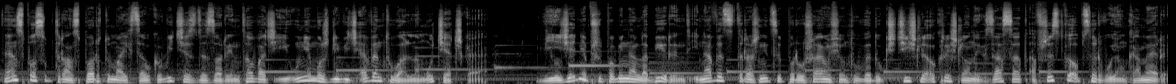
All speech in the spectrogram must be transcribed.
Ten sposób transportu ma ich całkowicie zdezorientować i uniemożliwić ewentualną ucieczkę. Więzienie przypomina labirynt i nawet strażnicy poruszają się tu według ściśle określonych zasad, a wszystko obserwują kamery.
